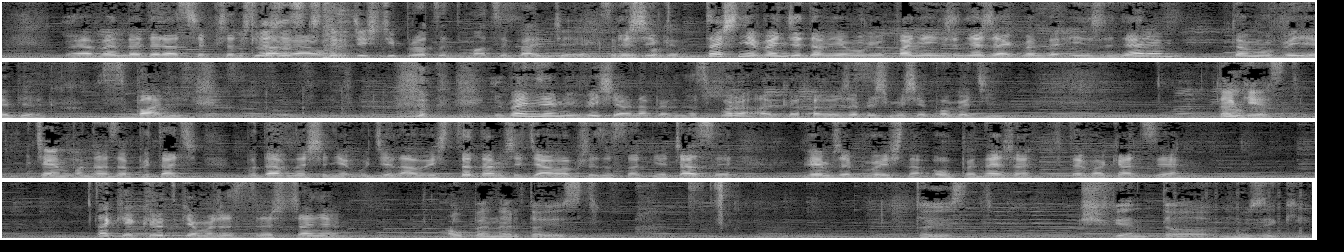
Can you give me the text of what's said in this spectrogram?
Bo ja będę teraz się Myślę, przedstawiał. że z 40% mocy będzie, jak sobie Jeśli powiem. ktoś nie będzie do mnie mówił panie inżynierze, jak będę inżynierem, to mu wyjebie z bani. I będzie mi wysiał na pewno sporo alkoholu, żebyśmy się pogodzili. Tak jest. Chciałem pana zapytać, bo dawno się nie udzielałeś, co tam się działo przez ostatnie czasy. Wiem, że byłeś na openerze w te wakacje. Takie krótkie może streszczenie. Opener to jest... To jest święto muzyki.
